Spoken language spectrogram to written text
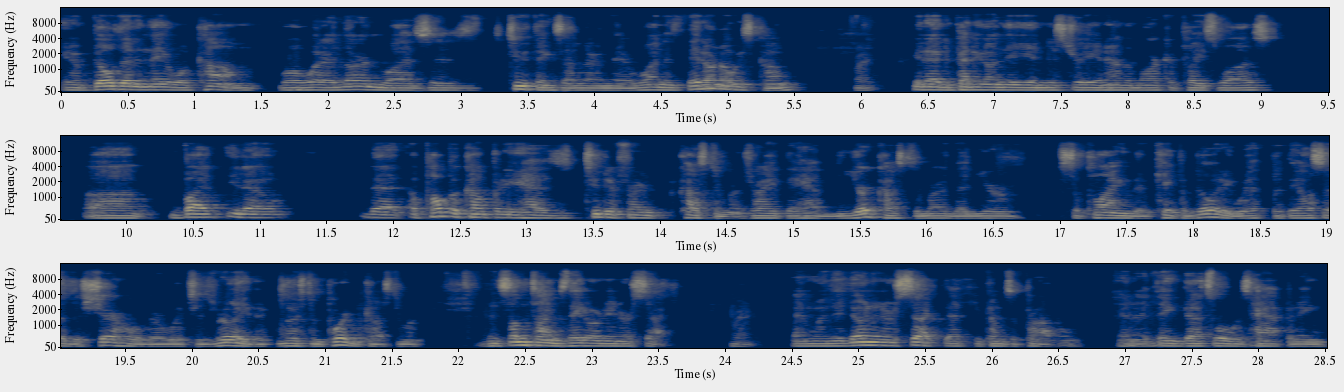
you know, build it and they will come. Well, what I learned was, is two things I learned there. One is they don't always come. Right. You know, depending on the industry and how the marketplace was. Um, but, you know, that a public company has two different customers, right? They have your customer that you're supplying the capability with, but they also have the shareholder, which is really the most important customer. And sometimes they don't intersect. Right. And when they don't intersect, that becomes a problem. And I think that's what was happening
